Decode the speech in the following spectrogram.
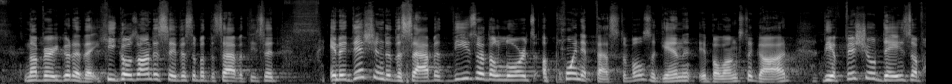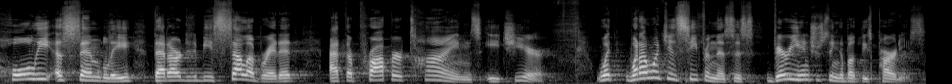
Not very good at that. He goes on to say this about the Sabbath. He said, In addition to the Sabbath, these are the Lord's appointed festivals. Again, it belongs to God. The official days of holy assembly that are to be celebrated at the proper times each year. What, what I want you to see from this is very interesting about these parties.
